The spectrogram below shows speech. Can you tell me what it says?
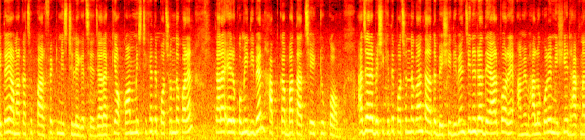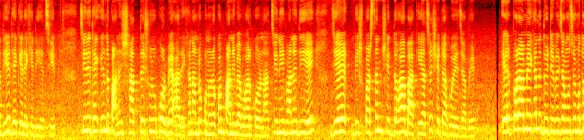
এটাই আমার কাছে পারফেক্ট মিষ্টি লেগেছে। যারা কম মিষ্টি খেতে পছন্দ করেন, তারা এরকমই দিবেন, হাফ কাপ বা তার চেয়ে একটু কম। আর যারা বেশি খেতে পছন্দ করেন, তারা তো বেশি দিবেন। চিনিটা দেওয়ার পরে আমি ভালো করে মিশিয়ে ঢাকনা দিয়ে ঢেকে রেখে দিয়েছি। চিনি থেকে কিন্তু পানির সারতে শুরু করবে আর এখানে আমরা কোনো রকম পানি ব্যবহার করব না। চিনি পানি দিয়েই যে বিশ পার্সেন্ট সিদ্ধ হওয়া বাকি আছে সেটা হয়ে যাবে। এরপরে আমি এখানে দুই টেবিল চামচের মতো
